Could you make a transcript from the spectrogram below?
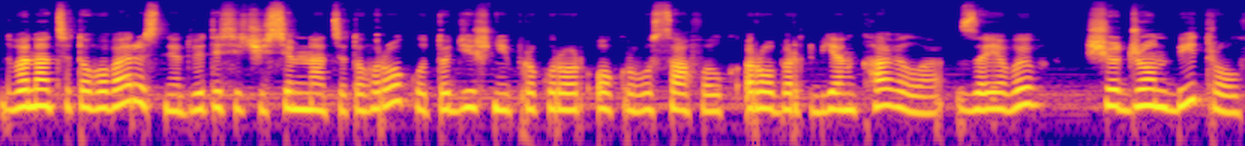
12 вересня 2017 року тодішній прокурор округу Сафолк Роберт Б'янкавіла заявив, що Джон Бітролф,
